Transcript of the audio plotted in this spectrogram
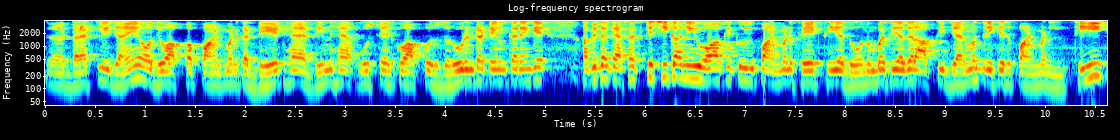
ڈائریکٹلی جائیں اور جو آپ کا اپوائنٹمنٹ کا ڈیٹ ہے، دن ہے، اس ڈیٹ کو آپ کو ضرور انٹرٹین کریں گے۔ ابھی تک ایسا کسی کا نہیں ہوا کہ کوئی اپوائنٹمنٹ فیک تھی یا دو نمبر تھی۔ اگر آپ کی جینون طریقے سے اپوائنٹمنٹ تھی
